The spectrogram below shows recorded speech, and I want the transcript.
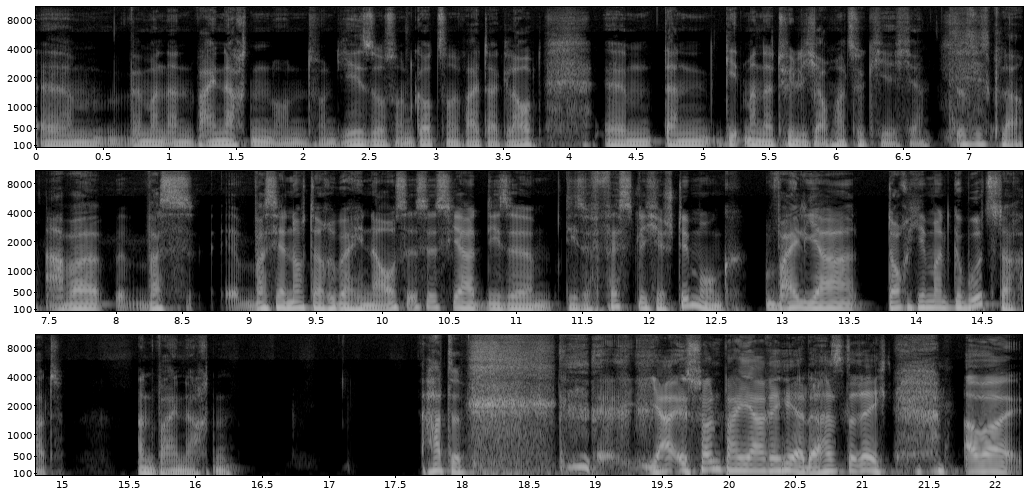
ähm, wenn man an Weihnachten und, und Jesus und Gott und so weiter glaubt, ähm, dann geht man natürlich auch mal zur Kirche. Das ist klar. Aber was was ja noch darüber hinaus ist, ist ja diese, diese festliche Stimmung, weil ja doch jemand Geburtstag hat an Weihnachten. Hatte. Ja, ist schon ein paar Jahre her, da hast du recht. Aber äh,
